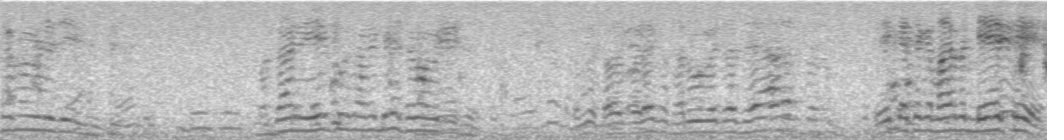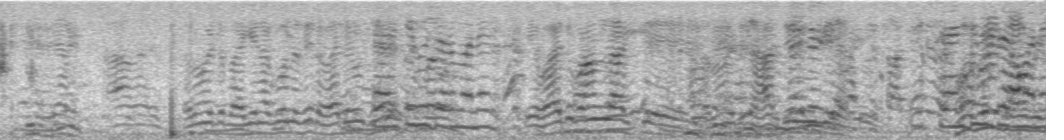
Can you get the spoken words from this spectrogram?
થર્મોમીટર છે. બધાને એક હોય બે થર્મોમીટર છે. તમને ખબર પડે કે થર્મોમીટર છે એ કહે છે કે મારે તો બે છે. થર્મોમીટર ભાગી નાખવું નથી રવા દેવું છે. સેન્ટીમીટર મને. એ હોય તો કામ લાગશે. થર્મોમીટર હાથે મૂકી એક સેન્ટીમીટર મને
